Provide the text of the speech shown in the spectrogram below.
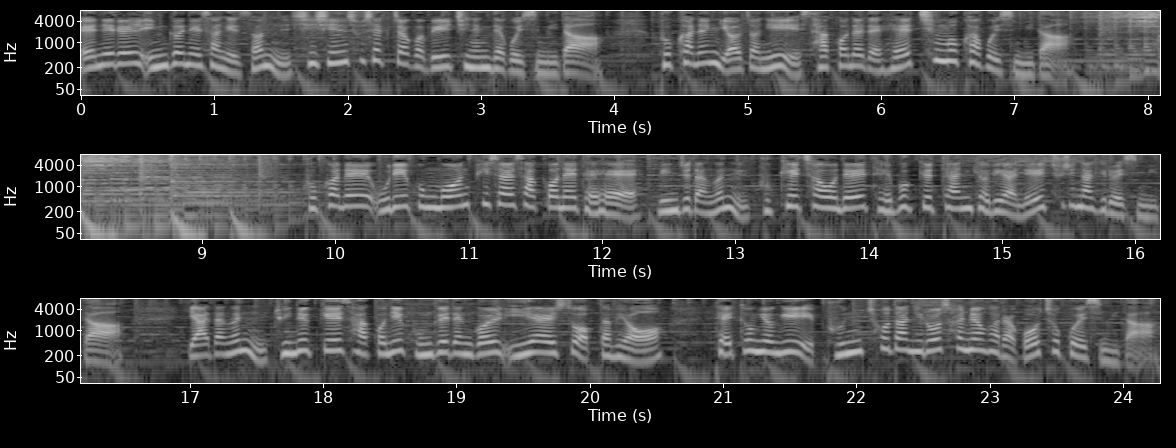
NLL 인근 해상에선 시신 수색 작업이 진행되고 있습니다. 북한은 여전히 사건에 대해 침묵하고 있습니다. 북한의 우리 공무원 피살 사건에 대해 민주당은 국회 차원의 대북규탄 결의안을 추진하기로 했습니다. 야당은 뒤늦게 사건이 공개된 걸 이해할 수 없다며 대통령이 분 초 단위로 설명하라고 촉구했습니다.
